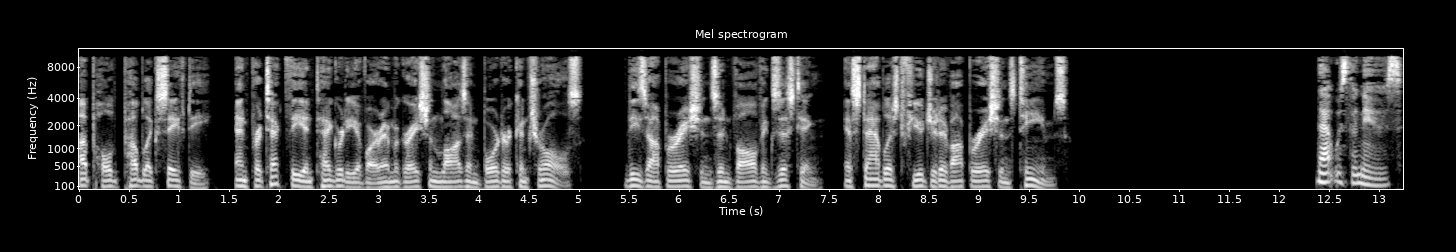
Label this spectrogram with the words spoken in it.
uphold public safety, and protect the integrity of our immigration laws and border controls. These operations involve existing, established fugitive operations teams. That was the news.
